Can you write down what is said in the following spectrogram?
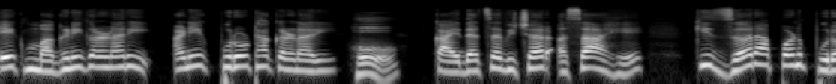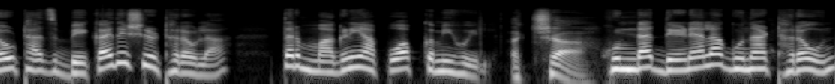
एक मागणी करणारी आणि एक पुरवठा करणारी. हो. कायद्याचा विचार असा आहे की जर आपण पुरवठाच बेकायदेशीर ठरवला तर मागणी आपोआप कमी होईल. अच्छा. हुंडा देण्याला गुन्हा ठरवून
